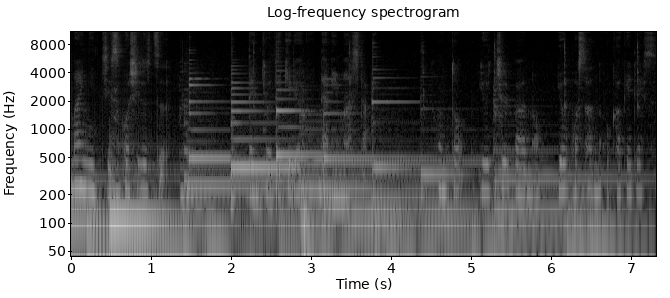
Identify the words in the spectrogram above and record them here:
毎日少しずつ勉強できるようになりました。本当 YouTuber のようこさんのおかげです。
